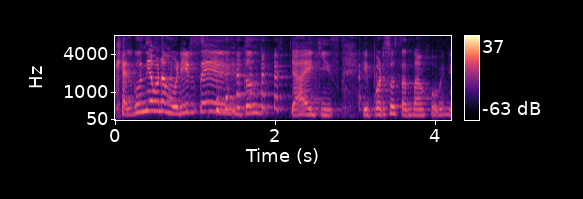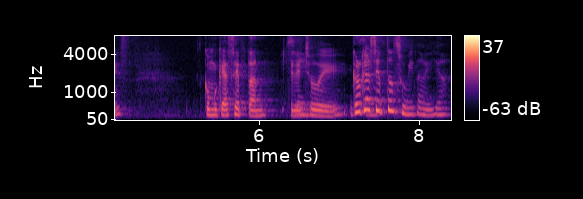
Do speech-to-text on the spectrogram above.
que algún día van a morirse. Entonces, ya X. Y por eso están tan jóvenes. Como que aceptan el Sí. hecho de. Creo que aceptan su vida y ya.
